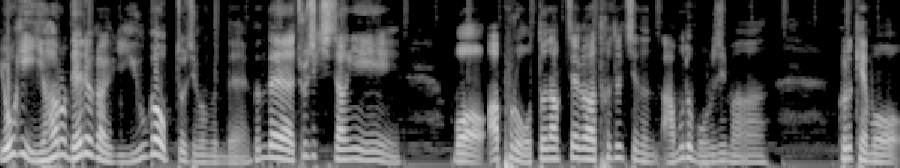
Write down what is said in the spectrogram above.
여기 이하로 내려갈 이유가 없죠 지금 근데. 근데 주식시장이 뭐 앞으로 어떤 악재가 터질지는 아무도 모르지만 그렇게 뭐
